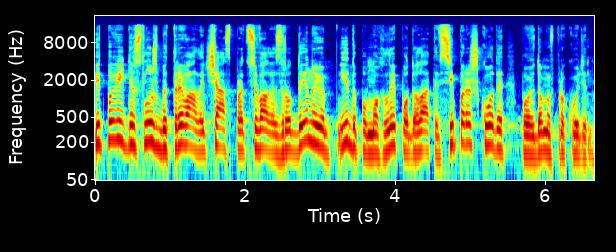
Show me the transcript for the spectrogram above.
Відповідні служби тривалий час працювали з родиною і допомогли подолати всі перешкоди. Повідомив Прокудін.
